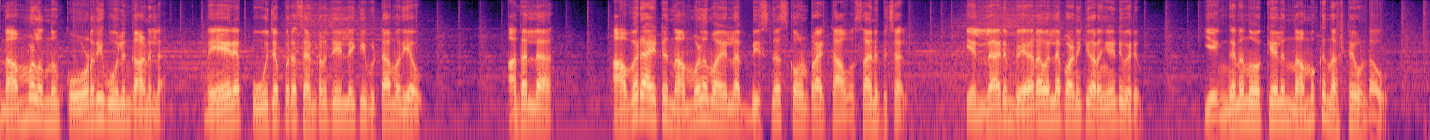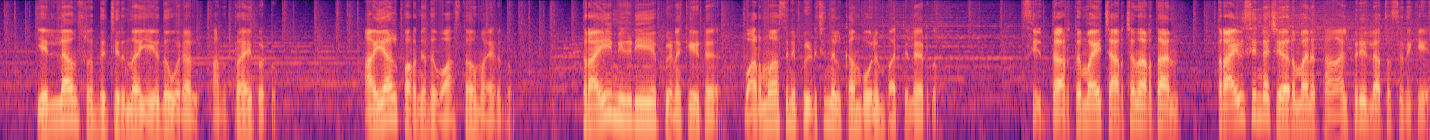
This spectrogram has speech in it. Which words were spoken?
നമ്മളൊന്നും കോടതി പോലും കാണില്ല. നേരെ പൂജപ്പുര സെൻട്രൽ ജയിലിലേക്ക് വിട്ടാൽ മതിയാവും. അതല്ല അവരായിട്ട് നമ്മളുമായുള്ള ബിസിനസ് കോൺട്രാക്ട് അവസാനിപ്പിച്ചാൽ എല്ലാവരും വേറെ വല്ല പണിക്ക് ഇറങ്ങേണ്ടി വരും. എങ്ങനെ നോക്കിയാലും നമുക്ക് നഷ്ടം ഉണ്ടാവും. എല്ലാം ശ്രദ്ധിച്ചിരുന്ന ഏതോ ഒരാൾ അഭിപ്രായപ്പെട്ടു. അയാൾ പറഞ്ഞത് വാസ്തവമായിരുന്നു. ത്രൈ മീഡിയയെ പിണക്കിയിട്ട് വർമാസിന് പിടിച്ചു നിൽക്കാൻ പോലും പറ്റില്ലായിരുന്നു. സിദ്ധാർത്ഥമായി ചർച്ച നടത്താൻ ത്രൈവ്സിന്റെ ചെയർമാന് താല്പര്യമില്ലാത്ത സ്ഥിതിക്ക്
